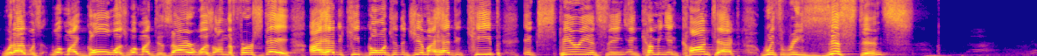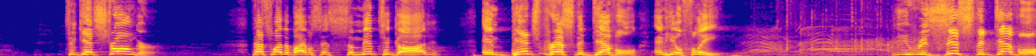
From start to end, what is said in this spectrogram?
what I was what my goal was, what my desire was on the first day. I had to keep going to the gym. I had to keep experiencing and coming in contact with resistance to get stronger. That's why the Bible says submit to God and bench press the devil and he'll flee. You resist the devil.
